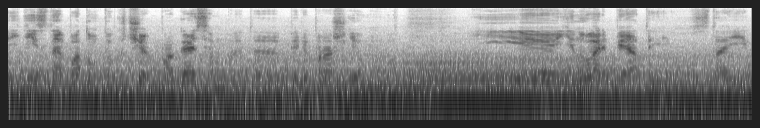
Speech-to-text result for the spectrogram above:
Единственное, потом только чек погасим, это перепрошьем его. И январь 5 стоит.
